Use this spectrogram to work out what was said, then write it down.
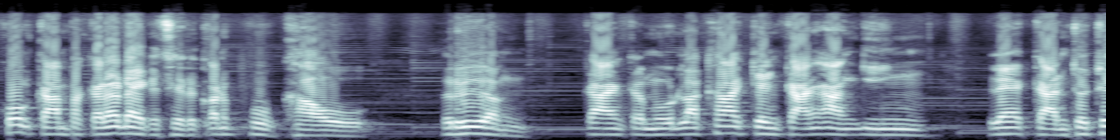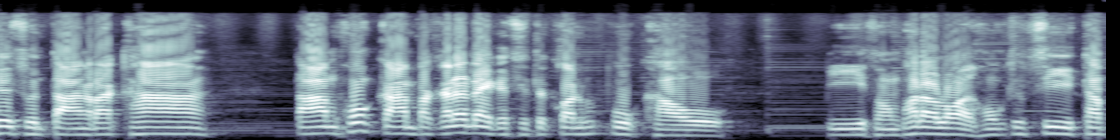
โครงการประกันรายได้เกษตรกรผู้ปลูกเขา เรื่องการกำหนดราคาเกณฑ์กลางอ้างอิง และการชดเชยส่วนต่างราคา ตามโครงการประกันรายได้เกษตรกรผู้ปลูกเขาปี2564ทับ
